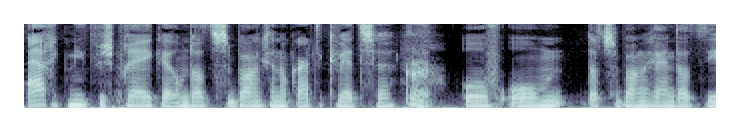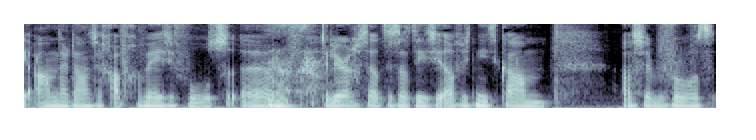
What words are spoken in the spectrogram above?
eigenlijk niet bespreken omdat ze bang zijn elkaar te kwetsen. Of omdat ze bang zijn dat die ander dan zich afgewezen voelt. Uh, Of teleurgesteld is dat hij zelf iets niet kan. Als er bijvoorbeeld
